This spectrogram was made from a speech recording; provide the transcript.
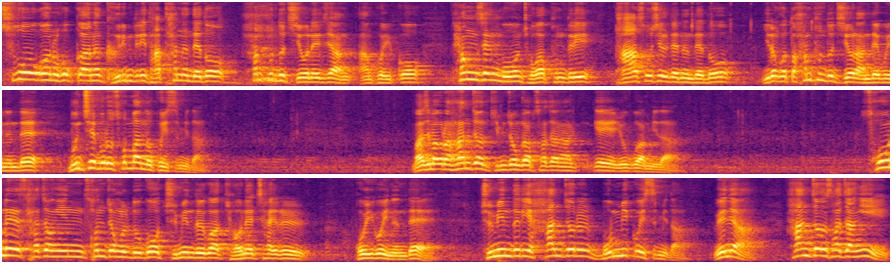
수억 원을 호가하는 그림들이 다 탔는데도 한 푼도 지원하지 않, 고 있고 평생 모은 조각품들이 다 소실됐는데도 이런 것도 한 푼도 지원 안 되고 있는데 문체부로 손만 놓고 있습니다. 마지막으로 한전 김종갑 사장에게 요구합니다. 손해 사정인 선정을 두고 주민들과 견해 차이를 보이고 있는데 주민들이 한전을 못 믿고 있습니다. 왜냐? 한전 사장이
